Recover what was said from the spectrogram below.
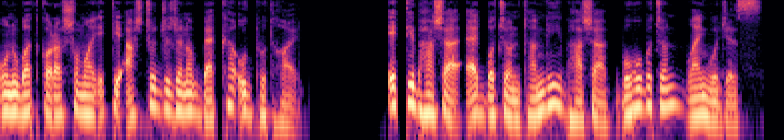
অনুবাদ করার সময় একটি আশ্চর্যজনক ব্যাখ্যা উদ্ভূত হয়। একটি ভাষা একবচন ঠান্ডি ভাষা বহুবচন ল্যাঙ্গুয়েজেস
